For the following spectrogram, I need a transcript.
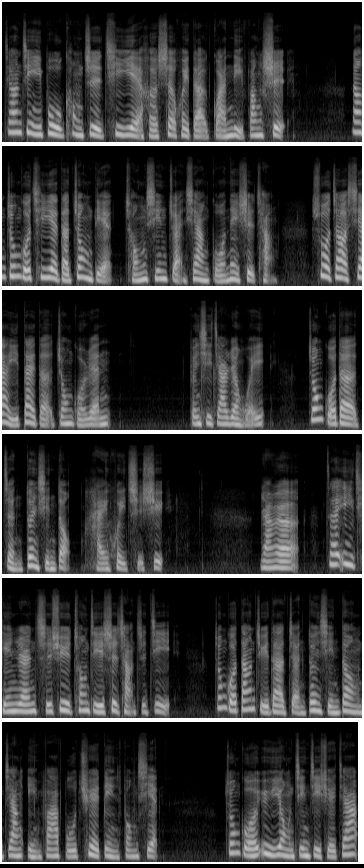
将进一步控制企业和社会的管理方式。让中国企业的重点重新转向国内市场，塑造下一代的中国人。分析家认为，中国的整顿行动还会持续。然而，在疫情仍持续冲击市场之际，中国当局的整顿行动将引发不确定风险。中国御用经济学家、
